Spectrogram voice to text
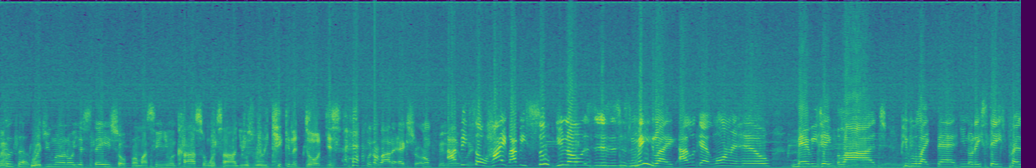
Where, what's up. Where'd you learn all your stage show from? I seen you in concert one time. You was really kicking the door, just putting a lot of extra umph in there. I be so hype. I be soup. You know, it's just, it's just me. Like I look at Lauryn Hill, Mary J. Blige, people like that. You know, they stage presence.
